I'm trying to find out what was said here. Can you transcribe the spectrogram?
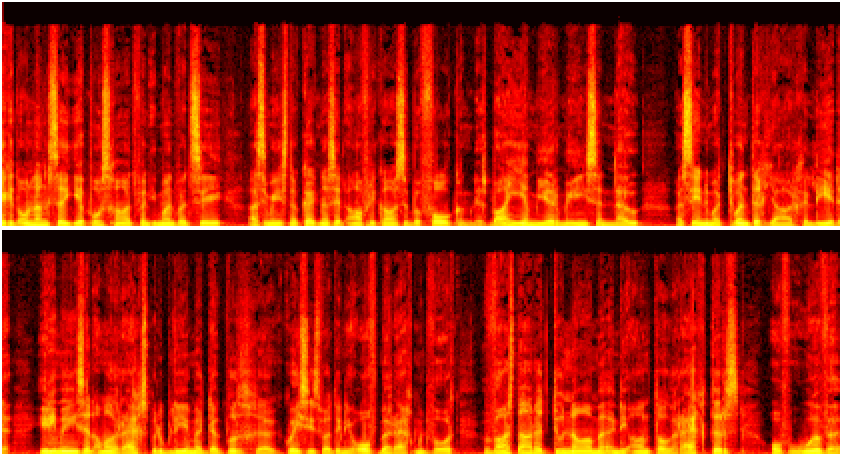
Ek het onlangs 'n e-pos gehad van iemand wat sê as jy mens nou kyk na Suid-Afrika se bevolking, dis baie meer mense nou as sê net maar 20 jaar gelede. Hierdie mense het almal regsprobleme, dikwels uh, kwessies wat in die hof bereg moet word. Was daar 'n toename in die aantal regters of howe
